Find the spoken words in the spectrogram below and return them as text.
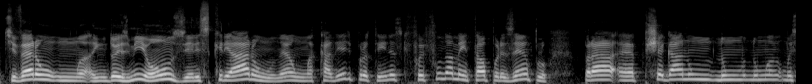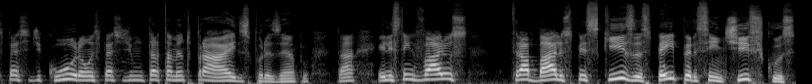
tiveram uma, em 2011 eles criaram né, uma cadeia de proteínas que foi fundamental, por exemplo, para é, chegar num, num, numa espécie de cura, uma espécie de um tratamento para AIDS, por exemplo. Tá? Eles têm vários trabalhos, pesquisas, papers científicos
